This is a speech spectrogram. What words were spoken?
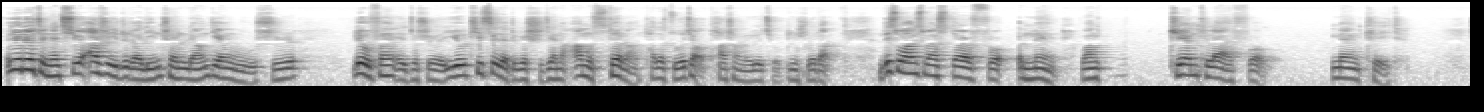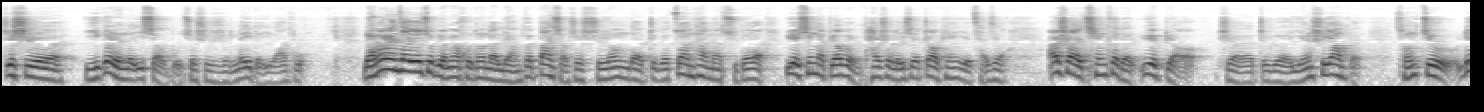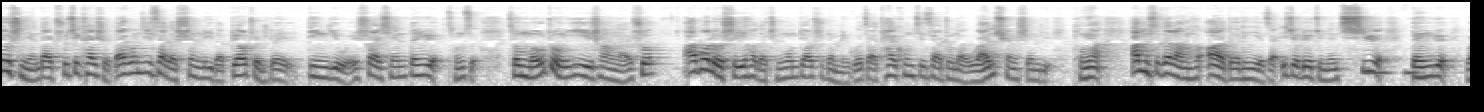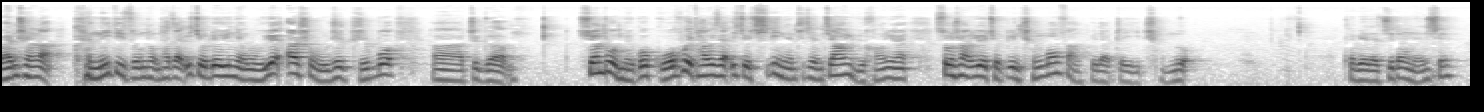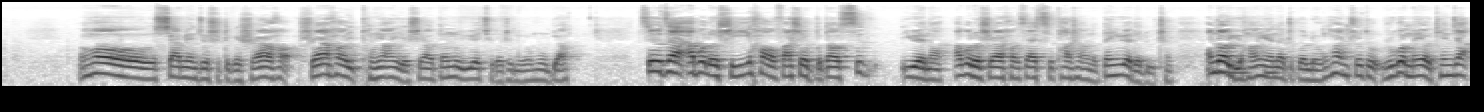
一九六九年七月二十一日的凌晨两点五十六分，也就是 UTC 的这个时间呢，阿姆斯特朗他的左脚踏上了月球，并说道：“This one's one step for a man, one giant leap for mankind。”这是一个人的一小步，却是人类的一大步。两个人在月球表面活动了两个半小时，使用的这个钻探呢，取得了月星的标本，拍摄了一些照片，也采集了二十二千克的月表这这个岩石样本。从九六十年代初期开始，太空竞赛的胜利的标准被定义为率先登月。从此，从某种意义上来说，阿波罗十一号的成功标志着美国在太空竞赛中的完全胜利。同样，阿姆斯特朗和奥尔德林也在1969年7月登月，完成了肯尼迪总统他在1961年5月25日直播啊这个宣布美国国会他会在一九七零年之前将宇航员送上月球并成功返回的这一承诺，特别的激动人心。然后下面就是这个十二号，十二号同样也是要登陆月球的这么一个目标。就在阿波罗十一号发射不到四个月呢，阿波罗十二号再次踏上了登月的旅程。按照宇航员的这个轮换制度，如果没有添加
